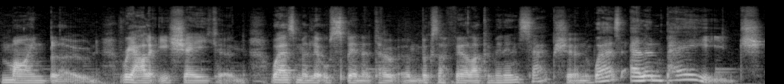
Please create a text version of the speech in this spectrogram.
mind blown, reality shaken. Where's my little spinner totem? Because I feel like I'm in Inception. Where's Ellen Page?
